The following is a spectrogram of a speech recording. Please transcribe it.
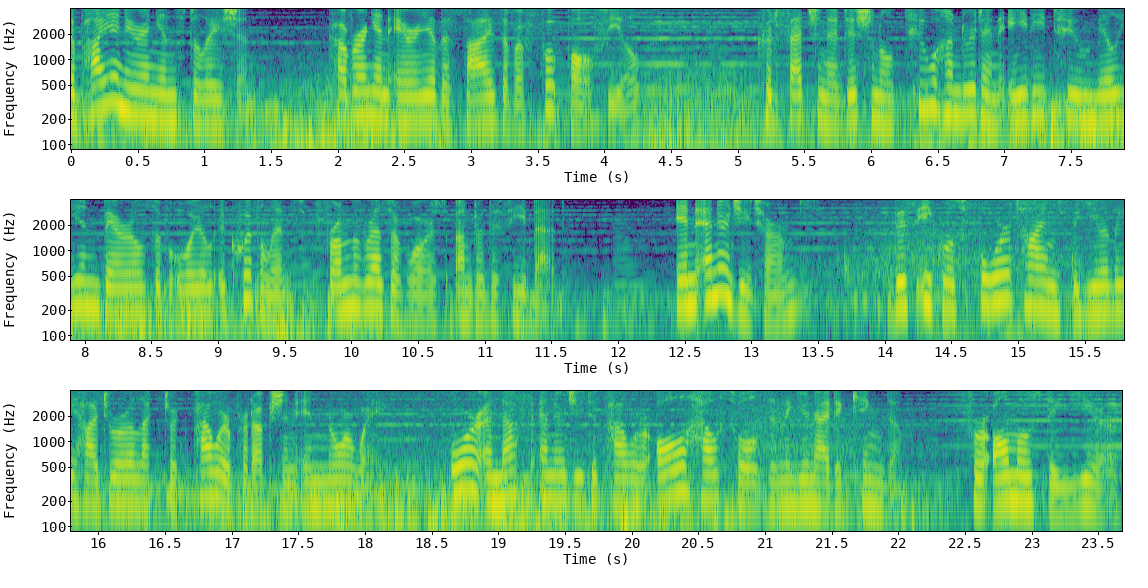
The pioneering installation, covering an area the size of a football field, could fetch an additional 282 million barrels of oil equivalents from the reservoirs under the seabed. In energy terms, this equals four times the yearly hydroelectric power production in Norway, or enough energy to power all households in the United Kingdom for almost a year.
